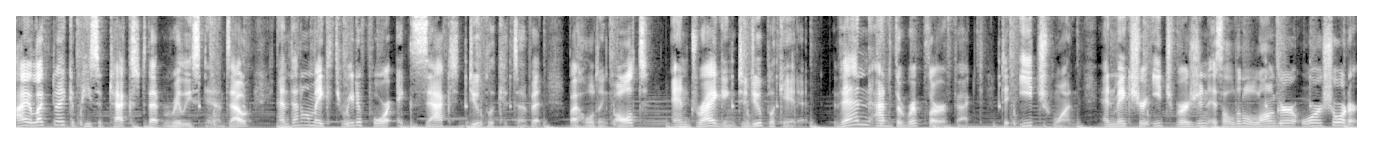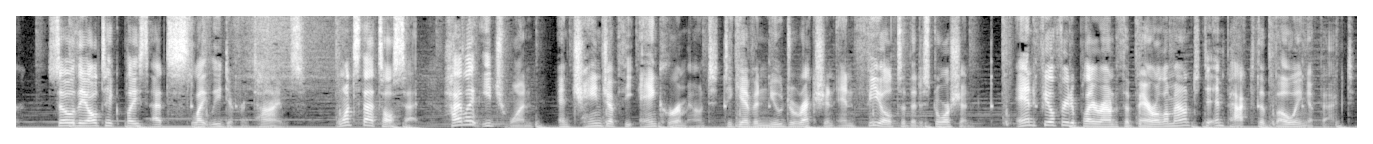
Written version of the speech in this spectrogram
I like to make a piece of text that really stands out, and then I'll make three to four exact duplicates of it by holding Alt and dragging to duplicate it. Then add the Rippler effect to each one and make sure each version is a little longer or shorter, so they all take place at slightly different times. Once that's all set, Highlight each one and change up the anchor amount to give a new direction and feel to the distortion. And feel free to play around with the barrel amount to impact the bowing effect.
